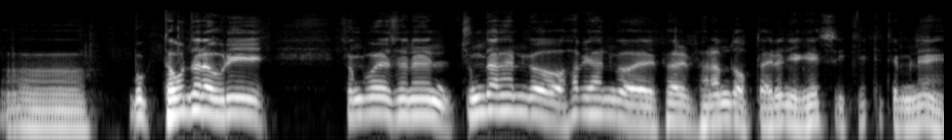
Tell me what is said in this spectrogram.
어, 뭐 더군다나 우리 정부에서는 중단한 거 합의한 거에 별 변함도 없다 이런 얘기 했, 기 때문에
